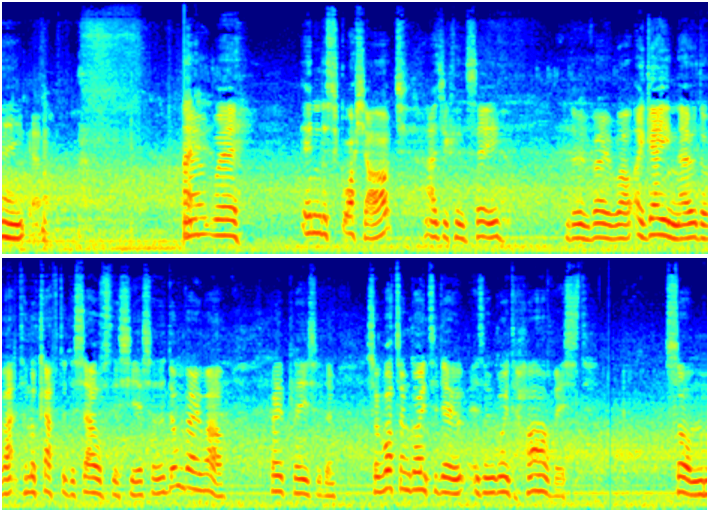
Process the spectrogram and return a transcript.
There you go. Now we're in the squash arch, as you can see, doing very well. Again now, they've had to look after themselves this year, so they've done very well. Very pleased with them. So what I'm going to do is I'm going to harvest some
